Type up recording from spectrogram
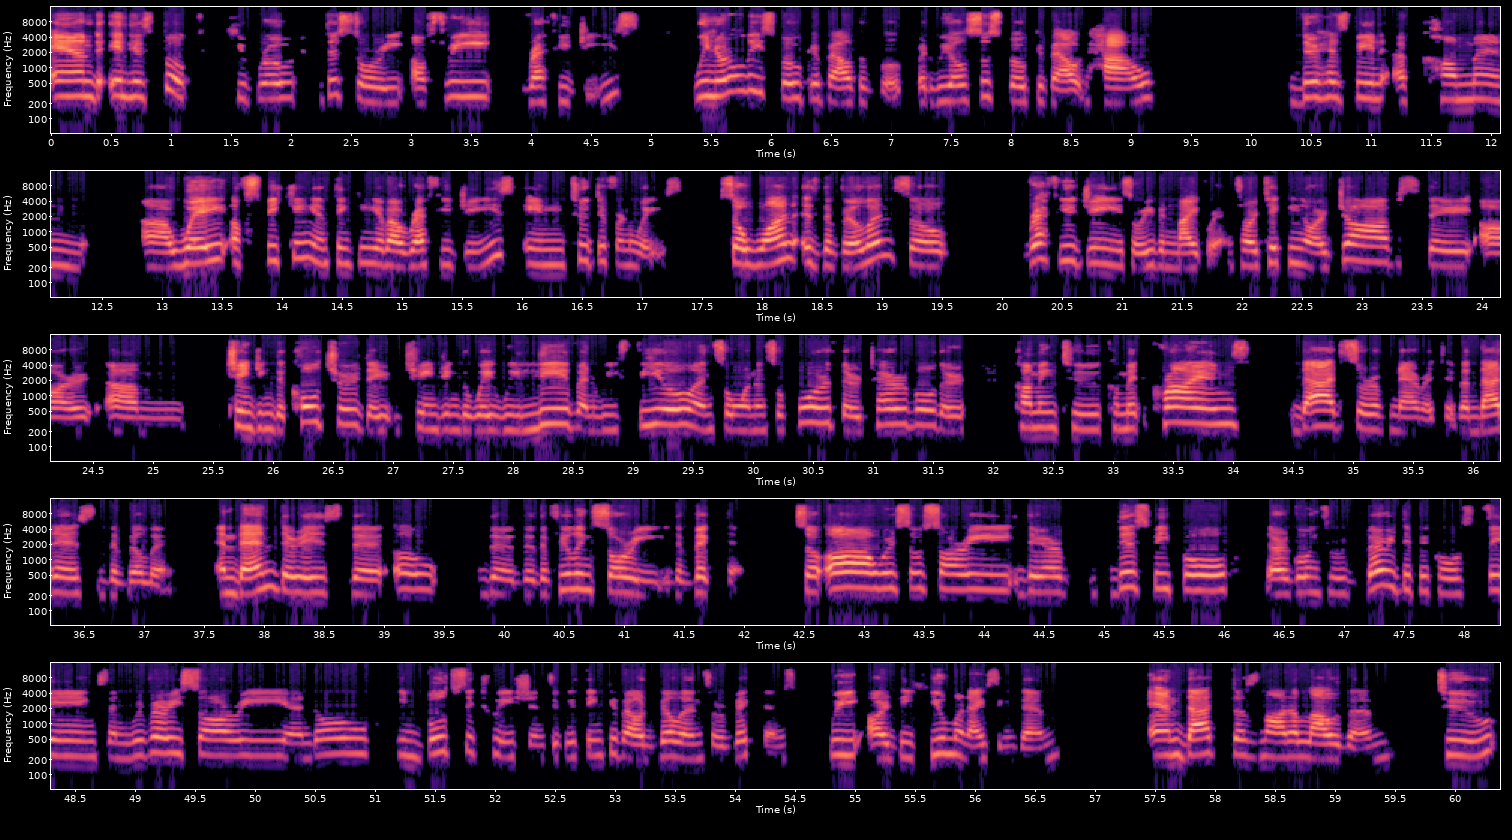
And in his book, he wrote the story of three refugees. We not only spoke about the book, but we also spoke about how there has been a common uh, way of speaking and thinking about refugees in two different ways. So one is the villain. So refugees or even migrants are taking our jobs. They are um, changing the culture. They're changing the way we live and we feel, and so on and so forth. They're terrible. They're coming to commit crimes. That sort of narrative, and that is the villain. And then there is the oh, the the, the feeling sorry, the victim. So oh, we're so sorry. They're these people that are going through very difficult things and we're very sorry and oh in both situations if we think about villains or victims we are dehumanizing them and that does not allow them to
